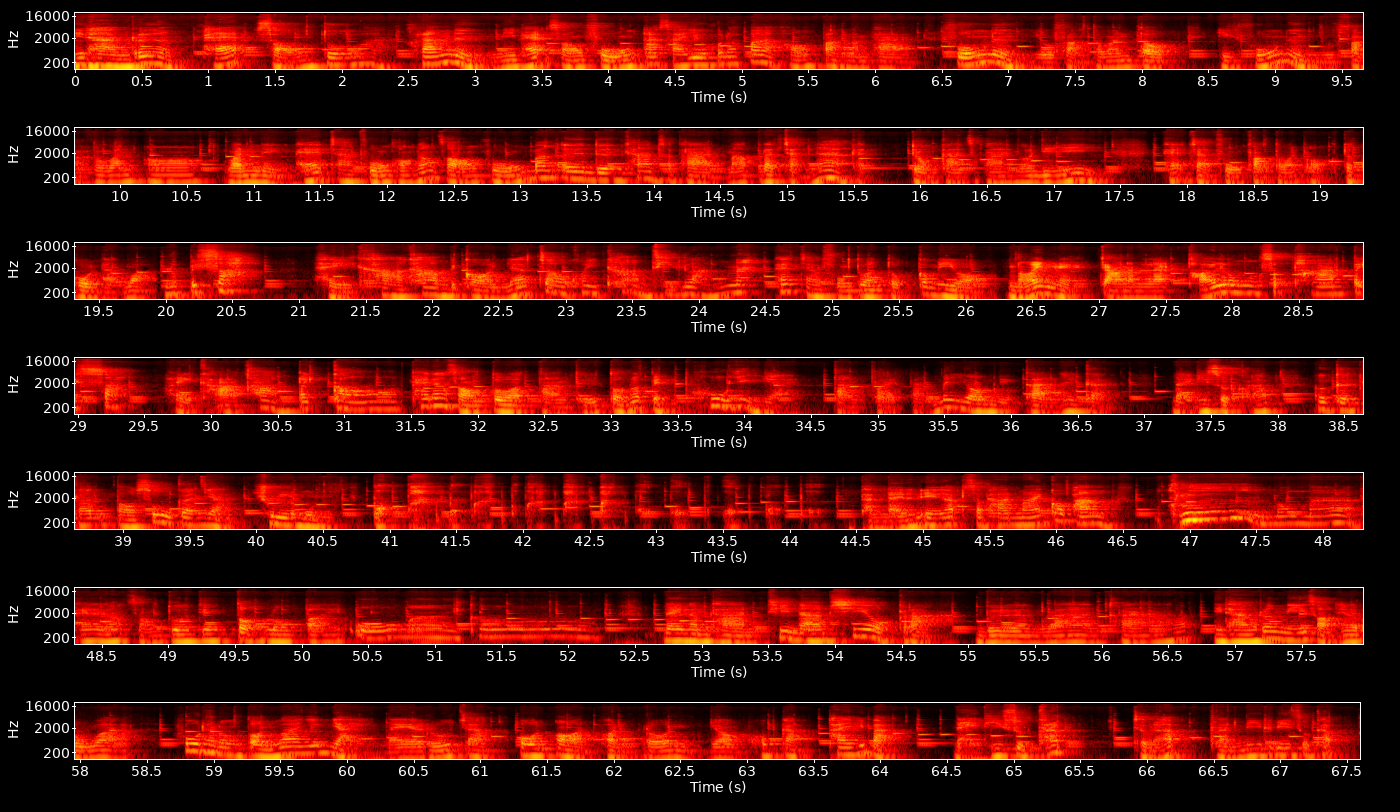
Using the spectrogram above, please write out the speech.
นิทานเรื่องแพะสองตัว ครั้งหนึ่ง มีแพะสองฝูงอาศัยอยู่คนละฝากของฝั่งลำธารฝูงหนึ่งอยู่ฝั่งตะวันตก อีกฝูงหนึ่งอยู่ฝั่งตะวันออก วันหนึ่ง แพะจากฝูงของทั้งสองฝูงบังเอิญเดินข้ามสะพานมาประจันหน้ากัน ตรงกลารสะพานพอดี แพะจากฝูงฝั่งตะวันออกตะโกนถามว่าลบไปซะ ให้ข้าข้ามไปก่อนแล้วเจ้าค่อยข้ามทีหลังนะแพะจากฝูงตะวันตกก็ไม่ยอม น้อยแน่เจ้านั่นแหละ ถอยลงสะพานไปซะให้ข้าข้ามไปก่อน แพะทั้งสองตัวต่างถือตนว่าเป็นผู้ยิ่งใหญ่ ต่างฝ่ายต่างไม่ยอมหลีกทางให้กัน ในที่สุดครับ ก็เกิดการต่อสู้กันอย่างชุนลมุนปกปักปกปักปกปักปกปักปกปักปกปักทันใดนั้นเองครับสะพานไม้ก็พัง คลื่นลงมาแพะทั้งสองตัวจึงตกลงไป โอ้ my god ในลำธารที่น้ำเชี่ยวกราเบื้องล่างครับ นิทานเรื่องนี้สอนให้รู้ว่า ผู้ทะนงตนว่ายิ่งใหญ่ไม่รู้จักโอนอ่อนผ่อนปรนยอมพบกับภัยพิบัติในที่สุดครับเจ้ารับฝันดีทวีสุขครับ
